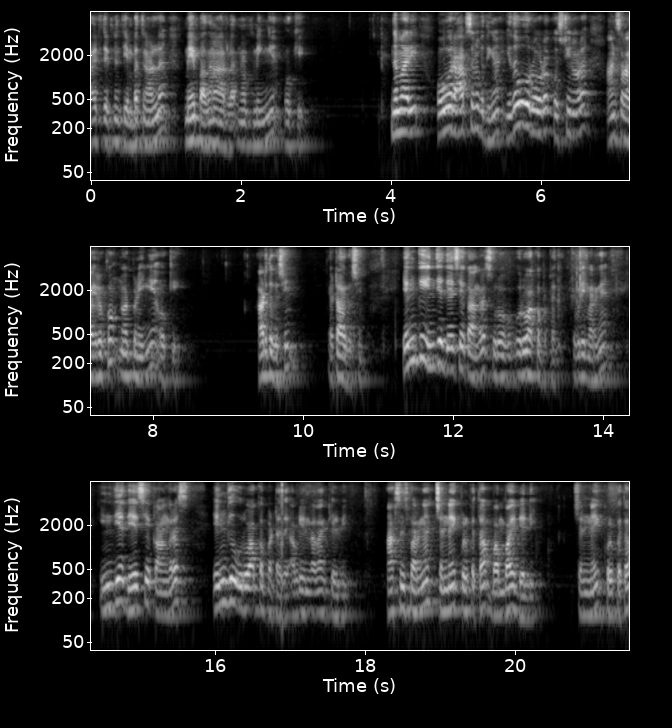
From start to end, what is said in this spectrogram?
ஆயிரத்தி எட்நூற்றி எண்பத்தி நாலில் மே பதினாறில். நோட் பண்ணிங்க ஓகே. இந்த மாதிரி ஒவ்வொரு ஆப்ஷனும் பார்த்தீங்கன்னா ஏதோ ஒரு கொஸ்டினோட ஆன்சராக இருக்கும். நோட் பண்ணிக்கிங்க. ஓகே அடுத்த கொஸ்டின் எட்டாவது கொஸ்டின் எங்கு இந்திய தேசிய காங்கிரஸ் உருவா உருவாக்கப்பட்டது? எப்படி பாருங்கள் இந்திய தேசிய காங்கிரஸ் எங்கு உருவாக்கப்பட்டது? அப்படின்றதான் கேள்வி. ஆப்ஷன்ஸ் பாருங்கள் சென்னை கொல்கத்தா பம்பாய் டெல்லி. சென்னை கொல்கத்தா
